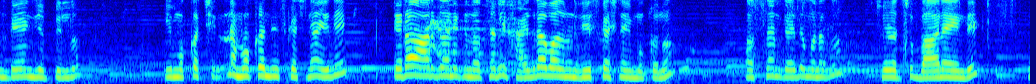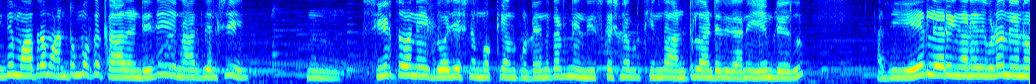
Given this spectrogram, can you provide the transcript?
ఉంటాయని చెప్పిళ్ళు. ఈ మొక్క చిన్న మొక్కను తీసుకొచ్చిన ఇది టెరా ఆర్గానిక్ నర్సరీ హైదరాబాద్ నుండి తీసుకొచ్చిన ఈ మొక్కను. ప్రస్తుతానికి అయితే మనకు చూడొచ్చు బాగానే అయింది. ఇది మాత్రం అంటు మొక్క కాదండి ఇది నాకు తెలిసి సీడ్తోని గ్రో చేసిన మొక్క అనుకుంటా. ఎందుకంటే నేను తీసుకొచ్చినప్పుడు కింద అంటు లాంటిది కానీ ఏం లేదు. అది ఎయిర్ లేరింగ్ అనేది కూడా నేను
